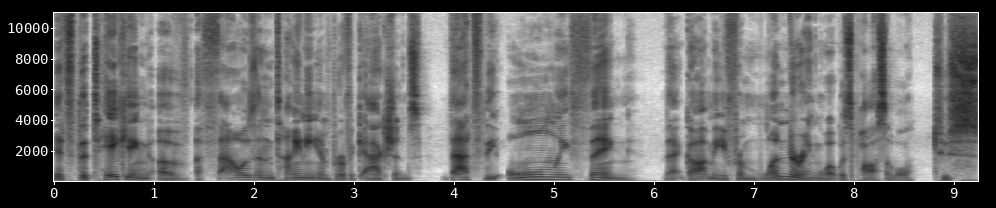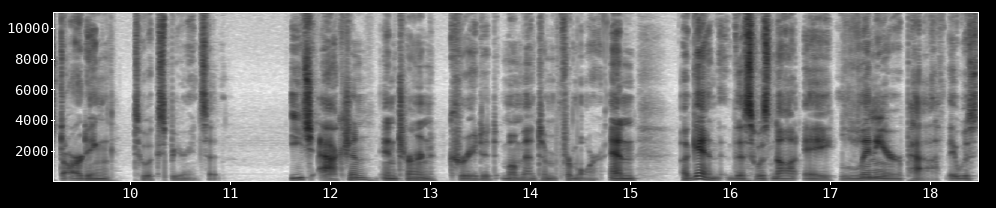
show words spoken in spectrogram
It's the taking of a thousand tiny imperfect actions. That's the only thing that got me from wondering what was possible to starting to experience it. Each action, in turn, created momentum for more. And again, this was not a linear path. It was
